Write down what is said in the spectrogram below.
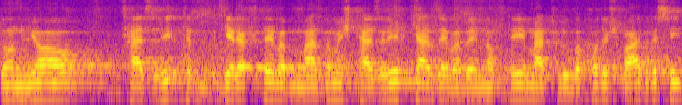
دنیا گرفته و مردمش تزریق کرده و به نقطه مطلوب خودش خواهد رسید.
